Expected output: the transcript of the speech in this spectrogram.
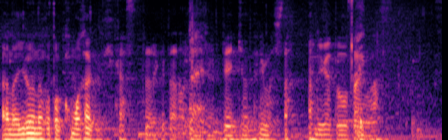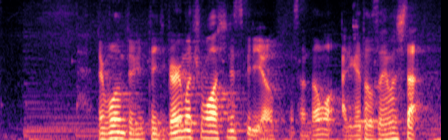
あのいろんなことを細かく聞かせていただけたので非常に勉強になりました。ありがとうございます、Everyone, thank you very much for watching this video. 皆さんどうもありがとうございました。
